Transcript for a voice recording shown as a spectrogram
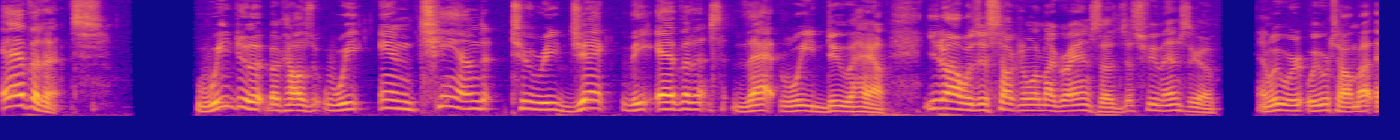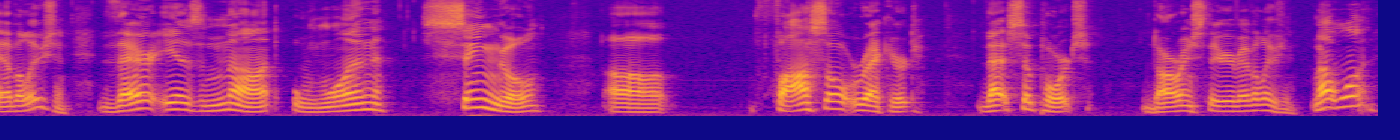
evidence. We do it because we intend to reject the evidence that we do have. You know, I was just talking to one of my grandsons just a few minutes ago, and we were we were talking about evolution. There is not one single uh, fossil record that supports Darwin's theory of evolution. Not one.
